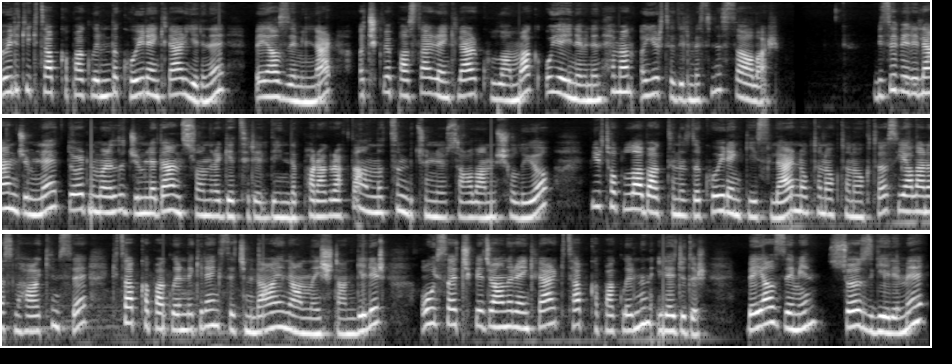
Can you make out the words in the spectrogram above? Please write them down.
Öyle ki kitap kapaklarında koyu renkler yerine beyaz zeminler, açık ve pastel renkler kullanmak o yayın evinin hemen ayırt edilmesini sağlar. Bize verilen cümle 4 numaralı cümleden sonra getirildiğinde paragrafta anlatım bütünlüğü sağlanmış oluyor. Bir topluluğa baktığınızda koyu renk giysiler nokta nokta nokta siyahlar nasıl hakimse kitap kapaklarındaki renk seçimi de aynı anlayıştan gelir. Oysa açık ve canlı renkler kitap kapaklarının ilacıdır. Beyaz zemin söz gelimi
